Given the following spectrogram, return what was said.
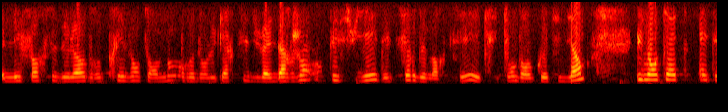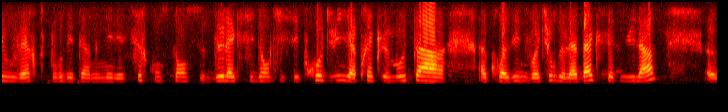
Les forces de l'ordre présentes en nombre dans le quartier du Val d'Argent ont essuyé des tirs de mortier, écrit-on dans le quotidien. Une enquête a été ouverte pour déterminer les circonstances de l'accident qui s'est produit après que le motard a croisé une voiture de la BAC cette nuit-là. Euh,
